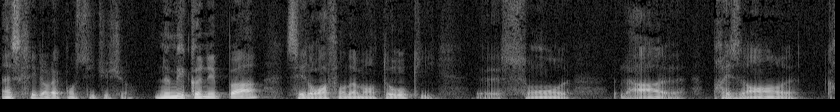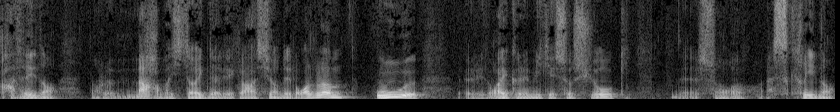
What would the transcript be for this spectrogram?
inscrits dans la Constitution. Ne méconnaît pas ces droits fondamentaux qui euh, sont là présent, euh, gravé dans, le marbre historique de la Déclaration des droits de l'homme, ou euh, les droits économiques et sociaux qui euh, sont inscrits dans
